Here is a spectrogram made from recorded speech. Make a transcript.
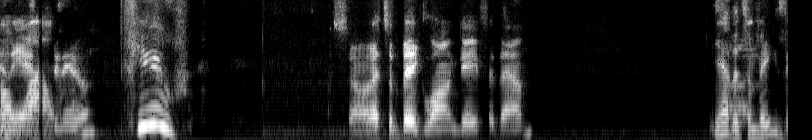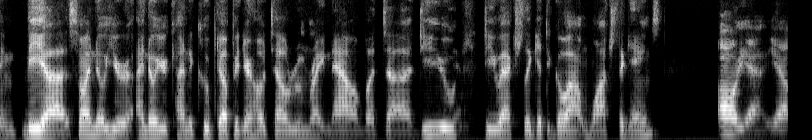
in Oh, the wow. afternoon. Phew. So that's a big long day for them. Yeah, that's Uh, amazing. The uh so I know you're I know you're kind of cooped up in your hotel room right now, but uh do you do you actually get to go out and watch the games? Oh yeah, yeah.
